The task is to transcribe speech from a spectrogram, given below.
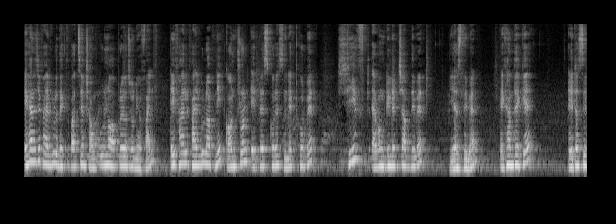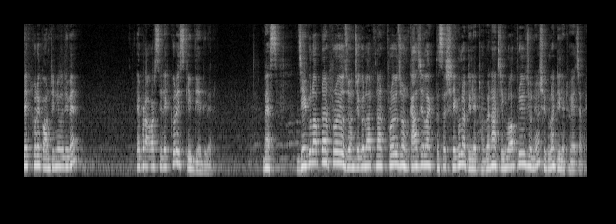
এখানে যে ফাইলগুলো দেখতে পাচ্ছেন, সম্পূর্ণ অপ্রয়োজনীয় ফাইল এই ফাইল ফাইলগুলো আপনি কন্ট্রোল এ প্রেস করে সিলেক্ট করবেন। শিফট এবং ডিলিট চাপ দিবেন। ইয়েস দিবেন। এখান থেকে এটা সিলেক্ট করে কন্টিনিউ দিবেন। এরপর আবার সিলেক্ট করে স্কিপ দিয়ে দিবেন। ব্যাস, যেগুলো আপনার প্রয়োজন, যেগুলো আপনার প্রয়োজন কাজে লাগতেছে, সেগুলো ডিলেট হবে না। আর যেগুলো অপ্রয়োজনীয়, সেগুলো ডিলেট হয়ে যাবে।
